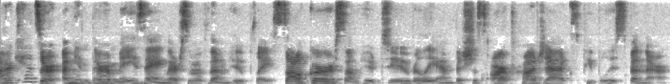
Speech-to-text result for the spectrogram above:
our kids are, I mean, they're amazing. There's some of them who play soccer, some who do really ambitious art projects, people who spend their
